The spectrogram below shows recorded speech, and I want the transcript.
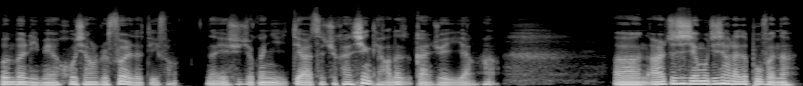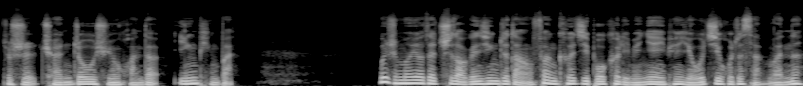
文本里面互相 refer 的地方，那也许就跟你第二次去看《信条》的感觉一样哈。呃，而这期节目接下来的部分呢，就是泉州循环的音频版。为什么要在迟早更新这档泛科技播客里面念一篇游记或者散文呢？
